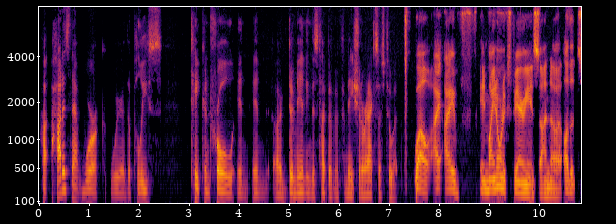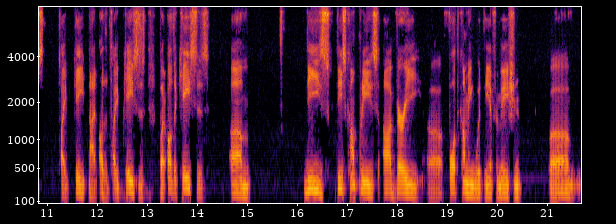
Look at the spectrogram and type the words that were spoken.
how, how does that work? Where the police take control in in uh, demanding this type of information or access to it? Well, I, have in my own experience on uh, other type case, not other type cases, but other cases, um, these these companies are very uh, forthcoming with the information um,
